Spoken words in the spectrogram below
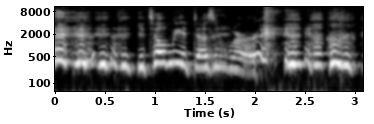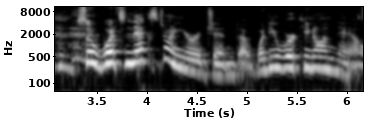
you told me it doesn't work. so, what's next on your agenda? What are you working on now?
